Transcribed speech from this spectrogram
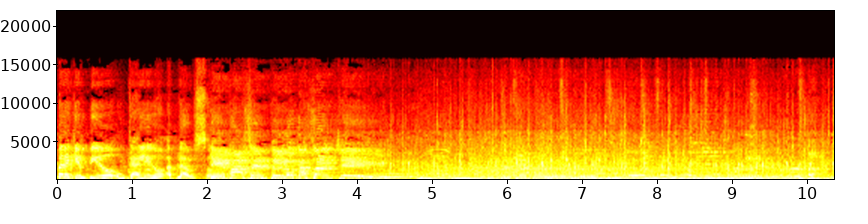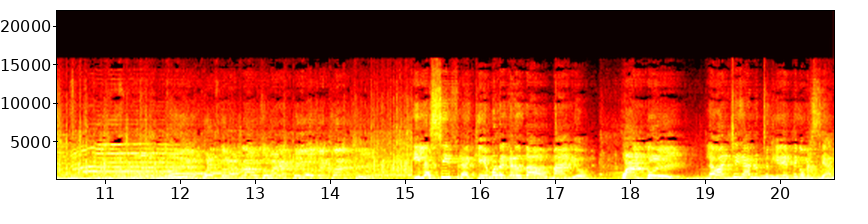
para quien pido un cálido aplauso. ¡Que pase el Pelota Sánchez! Muy bien, fuerte el aplauso para el Pelota Sánchez. Y la cifra que hemos recaudado, Mario, ¿Cuánto es? la va a entregar nuestro gerente comercial.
